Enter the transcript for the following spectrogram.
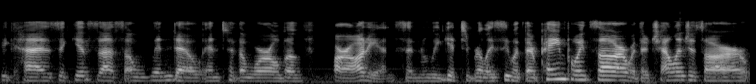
because it gives us a window into the world of our audience and we get to really see what their pain points are, what their challenges are,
